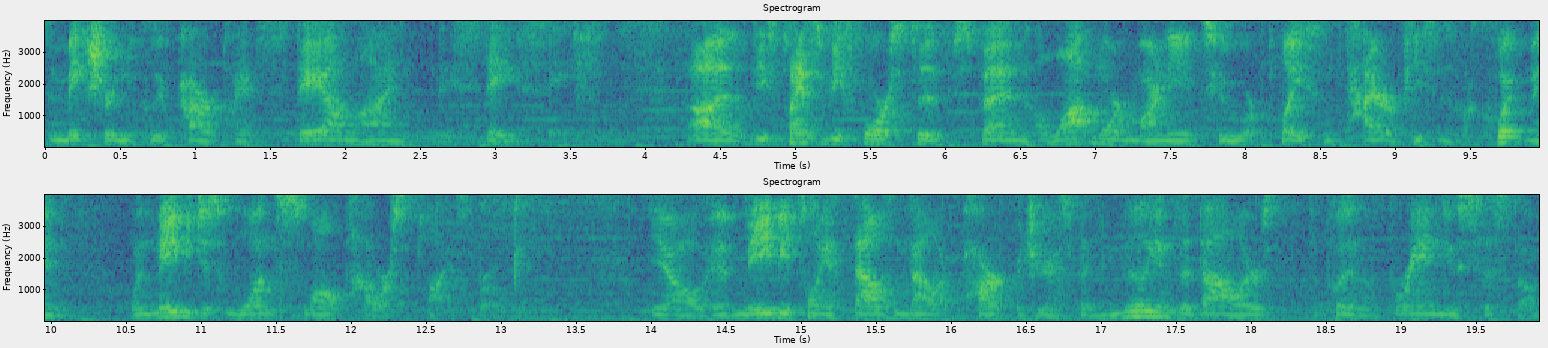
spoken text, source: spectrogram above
to make sure nuclear power plants stay online and they stay safe. Uh, these plants would be forced to spend a lot more money to replace entire pieces of equipment when maybe just one small power supply is broken. You know, it, maybe it's only a thousand dollar part, but you're to spend millions of dollars to put in a brand new system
